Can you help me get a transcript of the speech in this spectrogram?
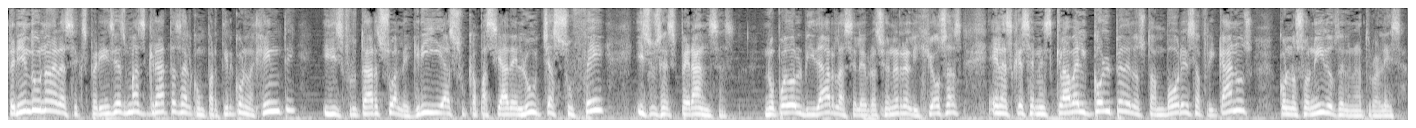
teniendo una de las experiencias más gratas al compartir con la gente y disfrutar su alegría, su capacidad de lucha, su fe y sus esperanzas. No puedo olvidar las celebraciones religiosas en las que se mezclaba el golpe de los tambores africanos con los sonidos de la naturaleza.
